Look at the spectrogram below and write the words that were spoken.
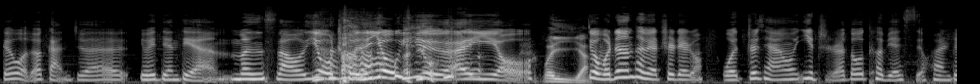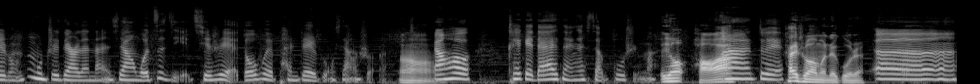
给我的感觉有一点点闷骚，又纯又欲。哎呦，哎呀，就我真的特别吃这种，我之前一直都特别喜欢这种木质调的男香，我自己其实也都会喷这种香水儿。啊，然后可以给大家讲一个小故事吗？哎呦，好啊，啊对，开车吗？这故事呃，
